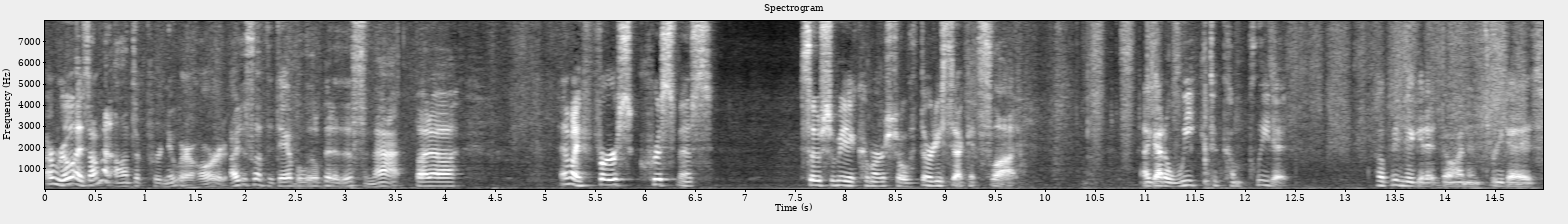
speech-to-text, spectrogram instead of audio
I realize I'm an entrepreneur at heart. I just love to dab a little bit of this and that. But uh, I had my first Christmas social media commercial, 30 second slot. I got a week to complete it, hoping to get it done in three days.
